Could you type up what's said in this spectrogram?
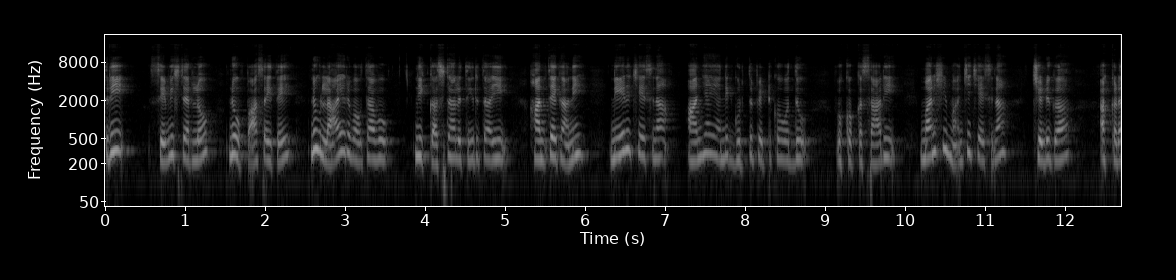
త్రీ సెమిస్టర్లో నువ్వు పాస్ అయితే నువ్వు లాయర్ అవుతావు. నీ కష్టాలు తీరుతాయి. అంతేగాని నేను చేసిన అన్యాయాన్ని గుర్తు పెట్టుకోవద్దు ఒక్కొక్కసారి మనిషి మంచి చేసినా చెడుగా అక్కడ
